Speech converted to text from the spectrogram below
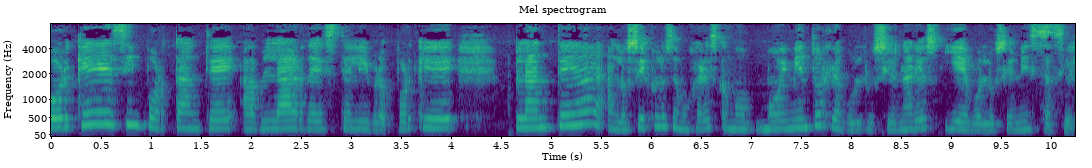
¿por qué es importante hablar de este libro? Porque plantea a los círculos de mujeres como movimientos revolucionarios y evolucionistas. Sí.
